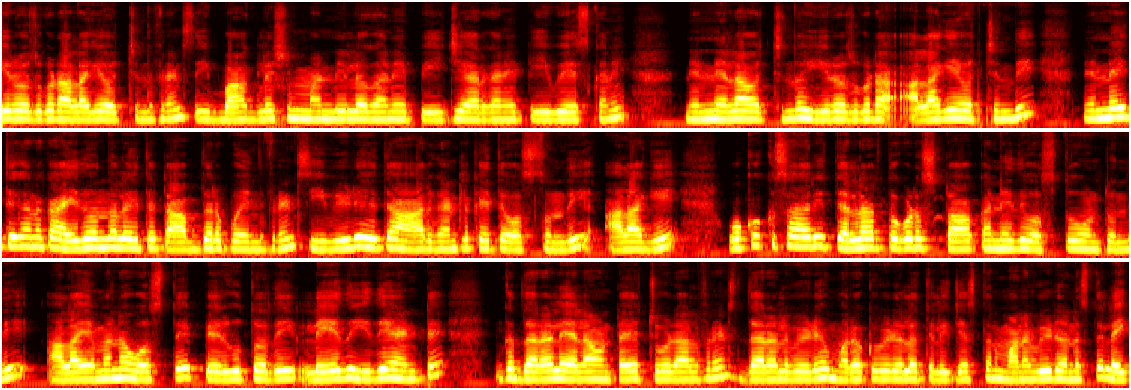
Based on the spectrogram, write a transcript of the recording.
ఈ రోజు కూడా అలాగే వచ్చింది ఫ్రెండ్స్. ఈ బాగ్లేశం మండీలో కానీ పీజీఆర్ కానీ టీవీఎస్ కానీ నిన్న ఎలా వచ్చిందో ఈ రోజు కూడా అలాగే వచ్చింది. నిన్నైతే కనుక ఐదు వందలు అయితే టాప్ ధర పోయింది ఫ్రెండ్స్. ఈ వీడియో అయితే ఆరు గంటలకైతే వస్తుంది. అలాగే ఒక్కొక్కసారి తెల్లారితో కూడా స్టాక్ అనేది వస్తూ ఉంటుంది. అలా ఏమైనా వస్తే పెరుగుతుంది. లేదు ఇదే అంటే ఇంకా ధరలు ఎలా ఉంటాయో చూడాలి ఫ్రెండ్స్. ధరల వీడియో మరొక వీడియోలో తెలియజేస్తాను. మన వీడియో వస్తే లైక్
